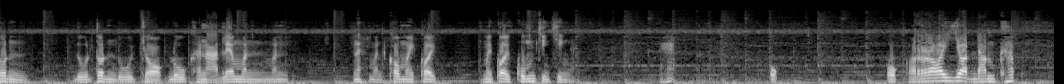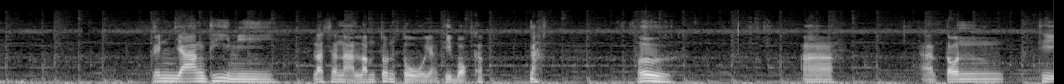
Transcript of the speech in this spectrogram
ต้นดูต้นดูจอกดูขนาดแล้วมันมันนะมันก็ไม่ค่อยไม่ค่อยคุ้มจริง ๆอะนะฮะอกอกร้อยยอดดำครับ เป็นยางที่มีลักษณะลำต้นโตอย่างที่บอกครับนะเอออ่าอ่าตอนที่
